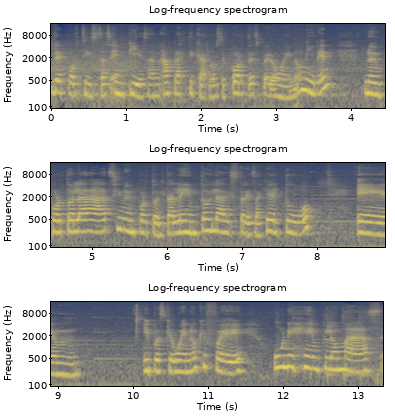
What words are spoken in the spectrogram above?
deportistas empiezan a practicar los deportes. Pero bueno, miren, no importó la edad, sino importó el talento y la destreza que él tuvo. Em, y pues qué bueno que fue un ejemplo más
